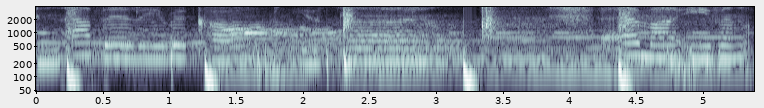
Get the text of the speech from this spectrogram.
And I barely recall your smile. Am I even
